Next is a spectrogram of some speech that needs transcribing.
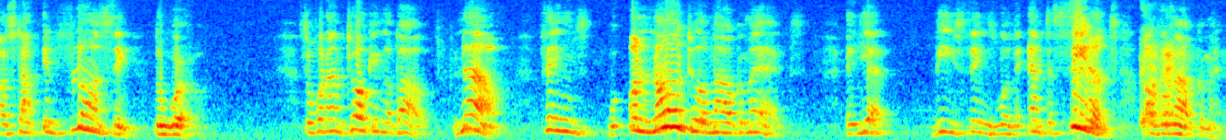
or stop influencing the world. So what I'm talking about now, things were unknown to a Malcolm X, and yet these things were the antecedents of Malcolm X.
